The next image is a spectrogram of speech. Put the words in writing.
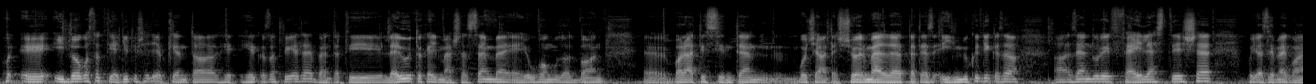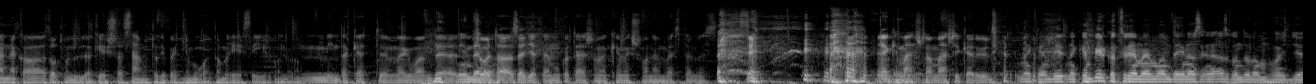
Hogy, így dolgoztok ti együtt is egyébként a hétköznapi életben? Tehát ti leültök egymással szemben, jó hangulatban, baráti szinten, bocsánat, egy sör mellett, tehát ez így működik ez a, az Endurét fejlesztése, hogy azért megvan ennek az otthon ülök és a számítógépet nyomogatom része is gondolom. Mind a kettő megvan, de Zsolt az egyetlen munkatársam, akivel még soha nem vesztem össze. Nekem másra más sikerült. Nekem, nekem birka türelmem van, de én azt, én azt gondolom, hogy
